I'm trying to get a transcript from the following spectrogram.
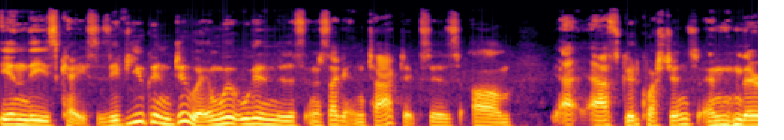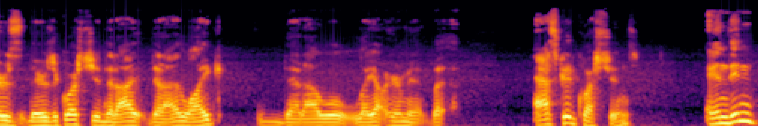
in these cases, if you can do it, and we'll, we'll get into this in a second in tactics, is um, ask good questions. And there's there's a question that I that I like that I will lay out here in a minute, but ask good questions, and then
